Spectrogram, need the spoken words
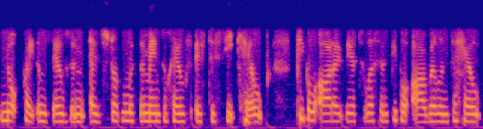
not quite themselves, and is struggling with their mental health, is to seek help. People are out there to listen. People are willing to help.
